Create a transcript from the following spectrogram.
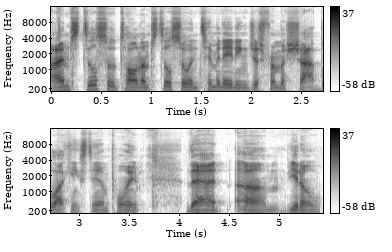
I'm still so tall and I'm still so intimidating just from a shot blocking standpoint that um, you know,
